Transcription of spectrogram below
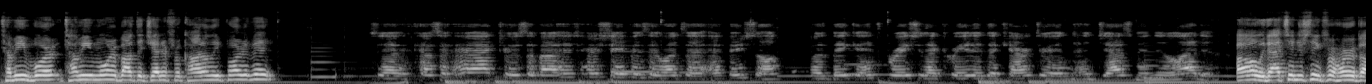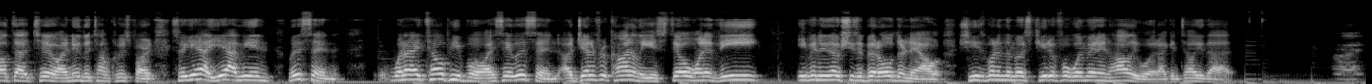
Tell me more. Tell me more about the Jennifer Connelly part of it. Because her, her actress, about her, her shape is it was a, a facial, was making inspiration that created the character in, in Jasmine in Aladdin. Oh, that's interesting for her about that too. I knew the Tom Cruise part. So yeah, yeah. I mean, listen. When I tell people, I say, listen, uh, Jennifer Connelly is still one of the, even though she's a bit older now, she's one of the most beautiful women in Hollywood. I can tell you that. Right.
